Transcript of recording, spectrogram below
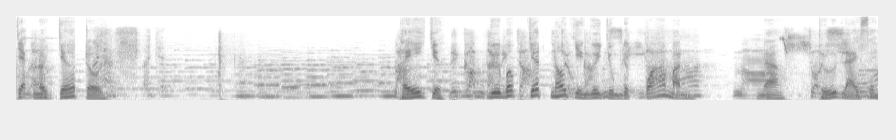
Chắc nó chết rồi. Thấy chưa? Ngươi bóp chết nói chuyện ngươi dùng lực quá mạnh. Nào thử lại xem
